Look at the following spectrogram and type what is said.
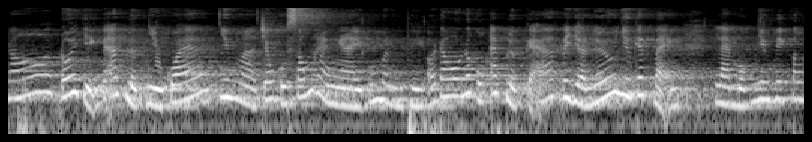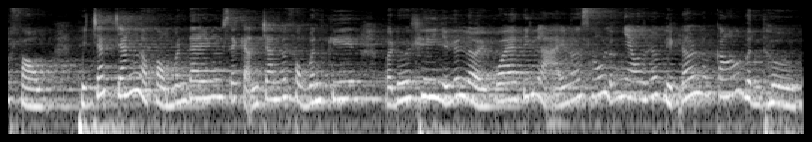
nó đối diện với áp lực nhiều quá. Nhưng mà trong cuộc sống hàng ngày của mình thì ở đâu nó cũng áp lực cả. Bây giờ nếu như các bạn làm một nhân viên văn phòng, thì chắc chắn là phòng bên đây nó sẽ cạnh tranh với phòng bên kia. Và đôi khi những cái lời qua tiếng lại nói xấu lẫn nhau thì nó việc đó nó có bình thường.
